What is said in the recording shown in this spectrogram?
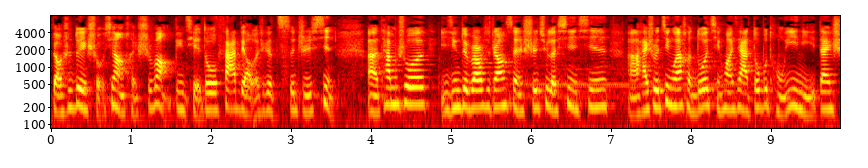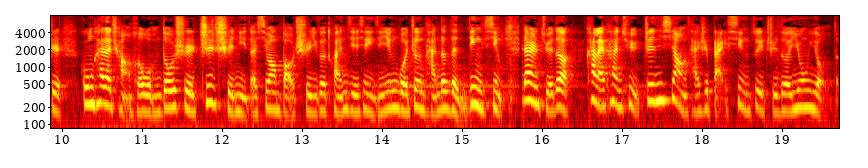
表示对首相很失望，并且都发表了这个辞职信。啊，他们说已经对 Boris Johnson 失去了信心。啊，还说尽管很多情况下都不同意你，但是公开的场合我们都是支持你的，希望保持一个团结性以及英国政坛的稳定性。但是觉得看来看去，真相才是百姓最值得拥有的。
